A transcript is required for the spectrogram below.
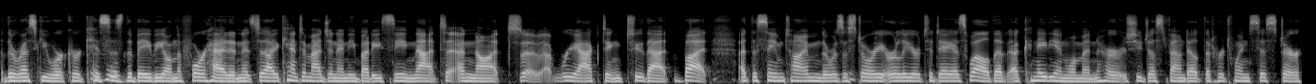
the rescue worker kisses mm-hmm. the baby on the forehead, and it's I can't imagine anybody seeing that and not uh, reacting to that. But at the same time, there was a story earlier today as well that a Canadian woman, her she just found out that her twin sister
